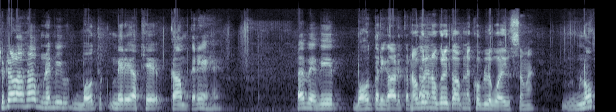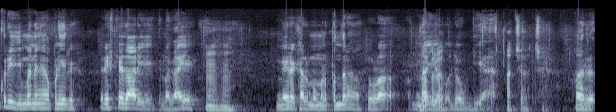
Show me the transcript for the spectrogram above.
चुटाला साहब ने भी बहुत मेरे अच्छे काम करे हैं। अब भी बहुत रिगार्ड कर नौकरी नौकरी तो आपने खूब लगवाई उस समय। नौकरी जी मैंने अपनी रिश्तेदारी लगाए हम्म। मेरे ख्याल में मैंने पंद्रह सोलह नाइयों को जॉब दिया है। अच्छा अच्छा। और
